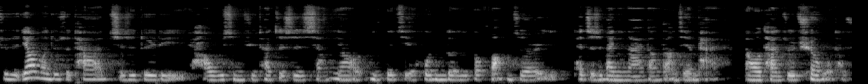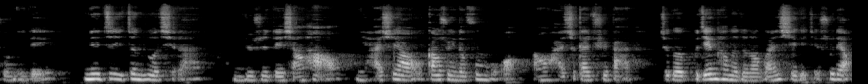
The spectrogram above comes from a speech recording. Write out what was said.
就是要么就是他其实对你毫无兴趣，他只是想要一个结婚的一个幌子而已，他只是把你拿来当挡箭牌。”然后他就劝我，他说：“你得，你得自己振作起来。”你就是得想好，你还是要告诉你的父母，然后还是该去把这个不健康的这段关系给结束掉。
